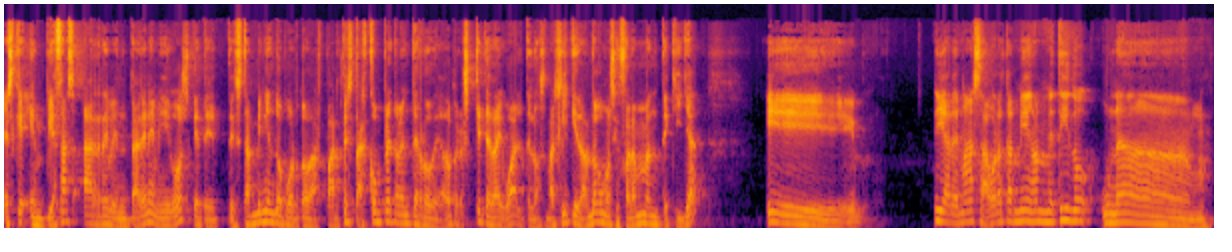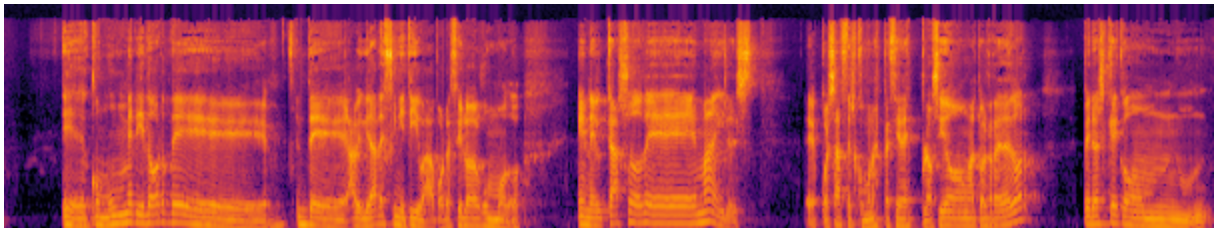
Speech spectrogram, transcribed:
es que empiezas a reventar enemigos que te, te están viniendo por todas partes, estás completamente rodeado, pero es que te da igual, te los vas liquidando como si fueran mantequilla. Y y además ahora también han metido una eh, como un medidor de, habilidad definitiva, por decirlo de algún modo. En el caso de Miles, eh, pues haces como una especie de explosión a tu alrededor, pero es que con,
